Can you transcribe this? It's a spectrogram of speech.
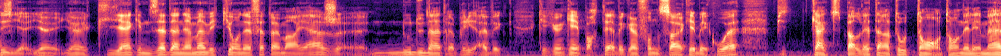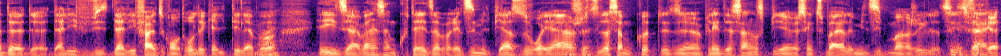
Il y, a un client qui me disait dernièrement avec qui on a fait un mariage, euh, nous, d'une entreprise, avec quelqu'un qui importait avec un fournisseur québécois. Puis quand tu parlais tantôt de ton, ton élément d'aller de, faire du contrôle de qualité là-bas, il dit avant, ça me coûtait à peu près 10 000 du voyage. Je dis là, ça me coûte un plein d'essence puis un Saint-Hubert le midi pour manger. Là, fait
